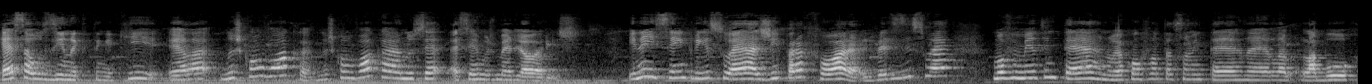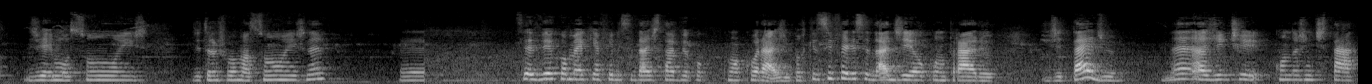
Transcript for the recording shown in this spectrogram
essa usina que tem aqui, ela nos convoca, nos convoca a, nos ser, a sermos melhores. E nem sempre isso é agir para fora. Às vezes isso é movimento interno, é confrontação interna, é labor de emoções, de transformações, né? É, você vê como é que a felicidade está a ver com a coragem. Porque se felicidade é o contrário de tédio, né? A gente, quando a gente está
